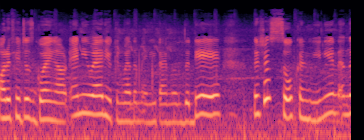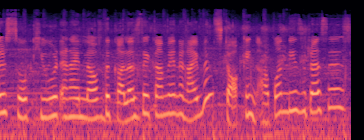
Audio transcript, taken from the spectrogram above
or if you're just going out anywhere, you can wear them any time of the day. They're just so convenient and they're so cute, and I love the colors they come in. And I've been stocking up on these dresses.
